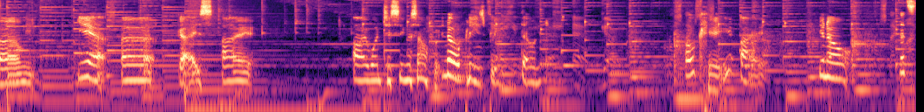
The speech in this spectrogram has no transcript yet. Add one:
um, yeah, uh, guys, I, I want to sing a song for you. No, please, please, don't. Okay, I, you know, let's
